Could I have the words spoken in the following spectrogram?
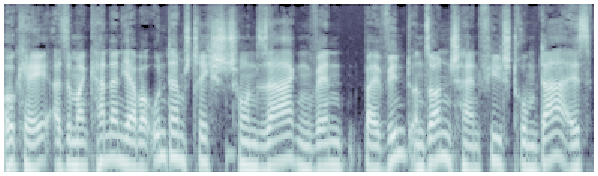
Okay, also man kann dann ja aber unterm Strich schon sagen, wenn bei Wind und Sonnenschein viel Strom da ist,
